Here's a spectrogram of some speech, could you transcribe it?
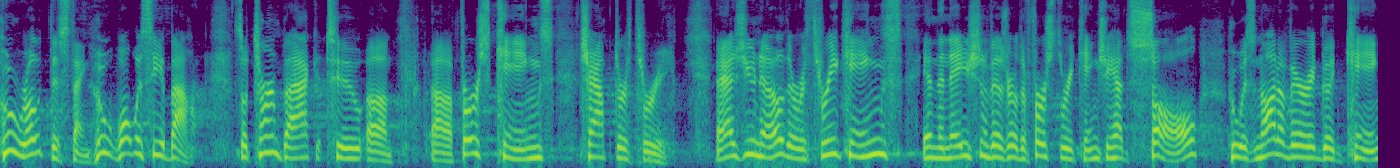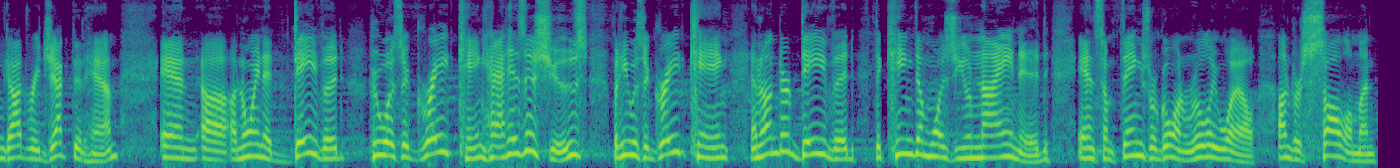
who wrote this thing? Who, what was he about? So turn back to um, uh, 1 Kings chapter 3. As you know, there were three kings in the nation of Israel, the first three kings. You had Saul, who was not a very good king. God rejected him and uh, anointed David, who was a great king, had his issues, but he was a great king. And under David, the kingdom was united and some things were going really well. Under Solomon,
